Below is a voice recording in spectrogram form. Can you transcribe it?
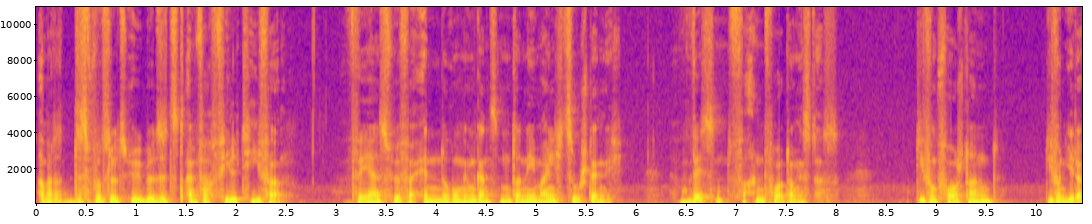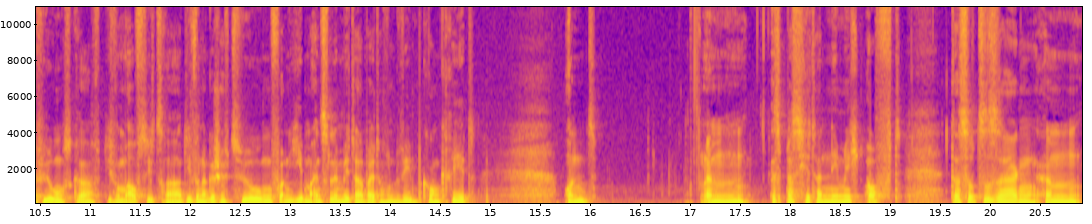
aber das Wurzelsübel sitzt einfach viel tiefer. Wer ist für Veränderung im ganzen Unternehmen eigentlich zuständig? Wessen Verantwortung ist das? Die vom Vorstand, die von jeder Führungskraft, die vom Aufsichtsrat, die von der Geschäftsführung, von jedem einzelnen Mitarbeiter, von wem konkret? Und ähm, es passiert dann nämlich oft, dass sozusagen ähm,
